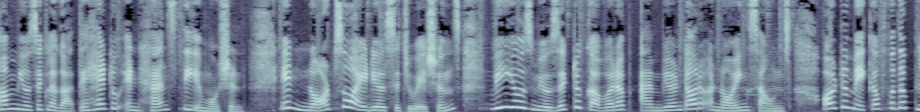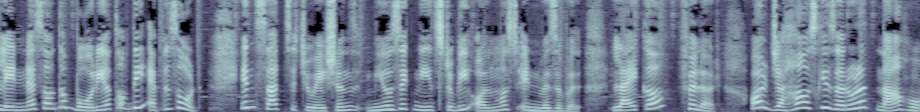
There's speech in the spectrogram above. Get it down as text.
हम म्यूज़िक लगाते हैं to enhance the emotion in not so ideal situation we use music to cover up ambient और अनोइंग साउंड और to make up for the plainness of the बोरियत of the episode in such situation music needs to be almost invisible like a filler और जहाँ उसकी ज़रूरत ना हो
